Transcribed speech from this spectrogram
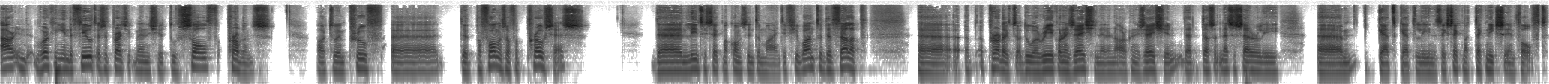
are in, working in the field as a project manager to solve problems or to improve the performance of a process, then Lean Six Sigma comes into mind. If you want to develop uh, a, a, product or do a reorganization in an organization, that doesn't necessarily um, get get Lean Six Sigma techniques involved.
